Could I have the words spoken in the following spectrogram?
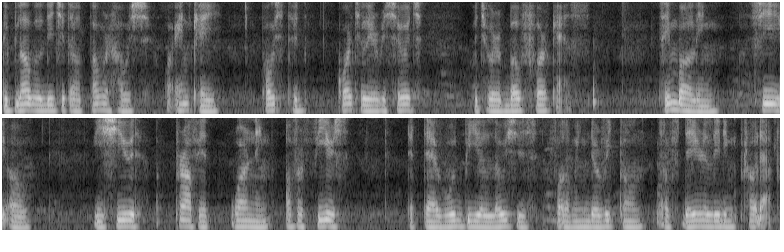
The Global Digital Powerhouse, or NK, posted quarterly results which were above forecasts. Tim Bolling, CEO, issued a profit warning over fears that there would be a losses following the recall of their leading product,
